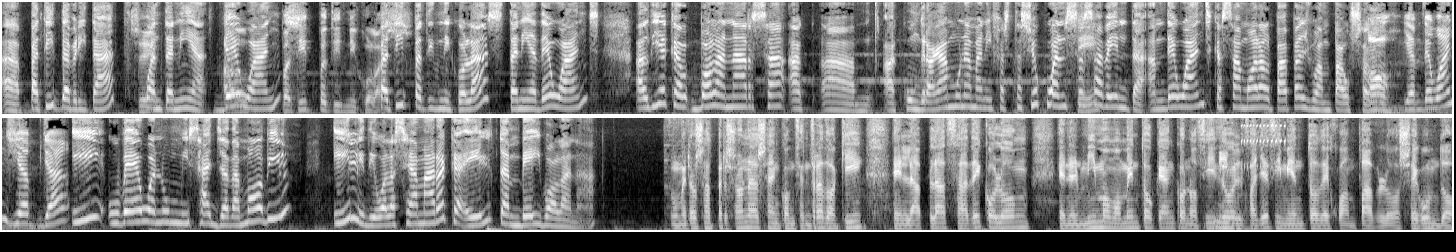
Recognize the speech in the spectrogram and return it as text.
eh, petit de veritat, Sí. quan tenia 10 El anys. Petit, petit Nicolàs. Petit, petit Nicolàs, tenia 10 anys, el dia que vol anar-se a, a, a congregar en una manifestació quan Sí. s'assabenta, amb 10 anys, que s'ha mort el papa Joan Pau II. Oh. I amb 10 anys ja... ja... I ho veu en un missatge de mòbil i li diu a la seva mare que ell també hi vol anar. Numerosas personas se han concentrado aquí en la plaza de Colón en el mismo momento que han conocido el fallecimiento de Juan Pablo II.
